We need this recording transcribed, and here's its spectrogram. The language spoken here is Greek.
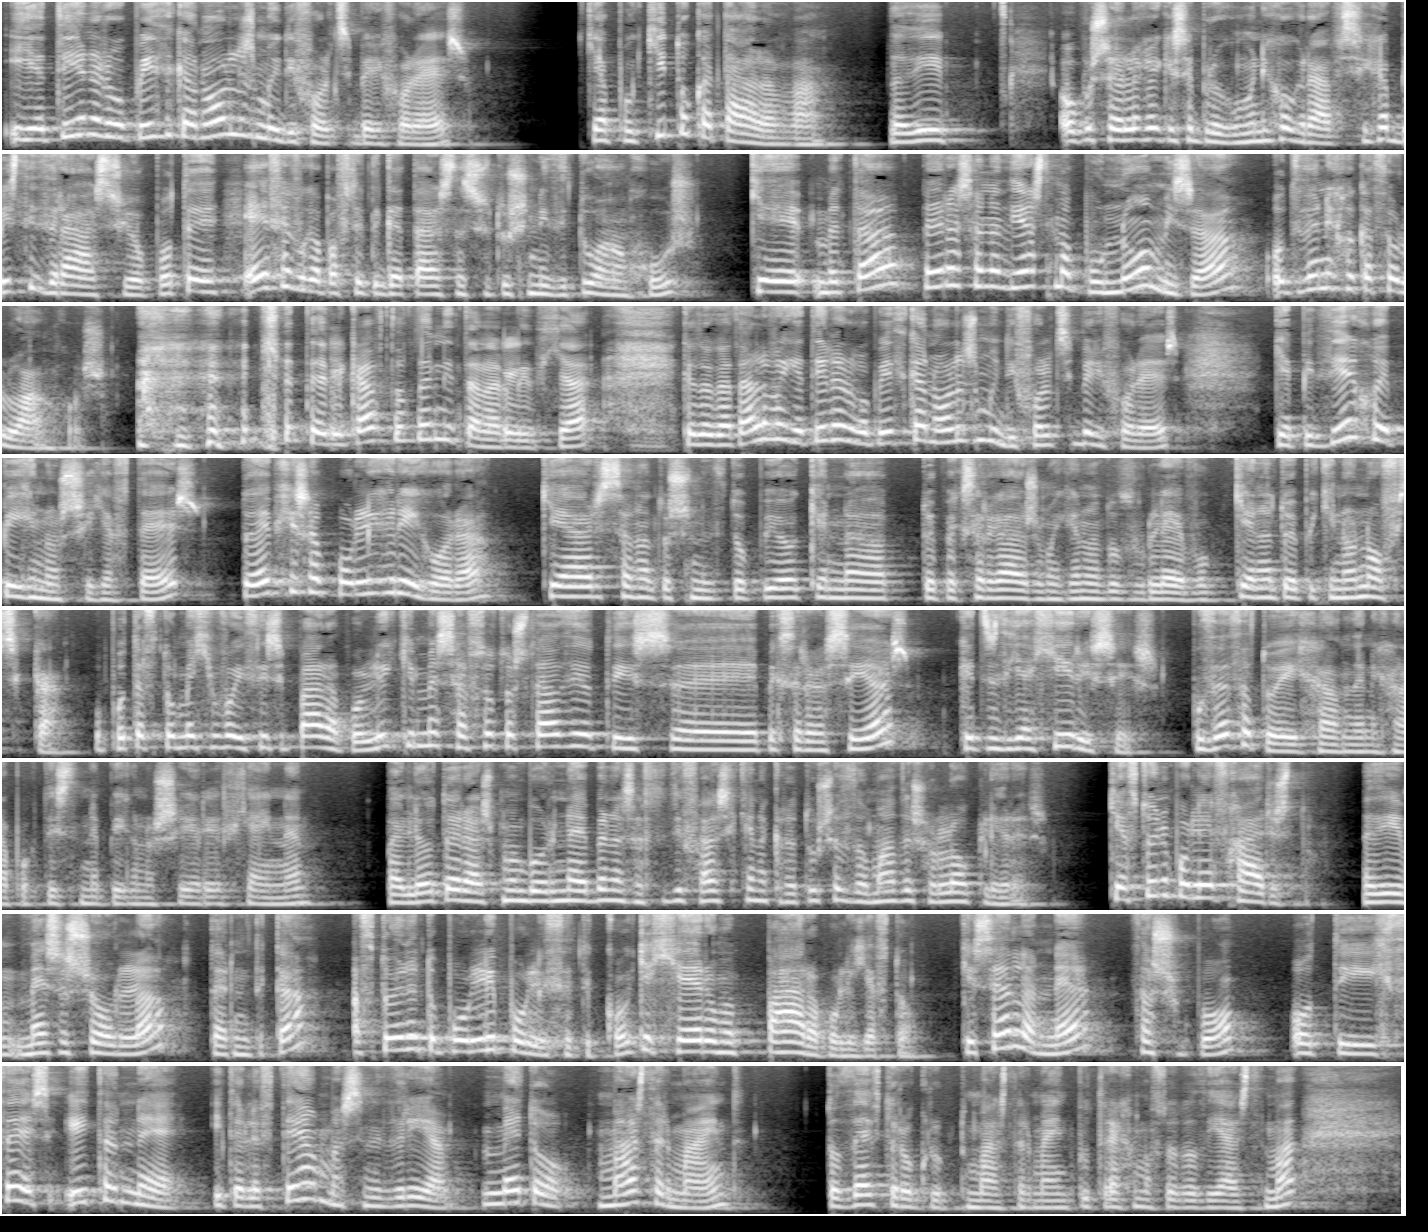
γιατί ενεργοποιήθηκαν όλες μου οι default συμπεριφορές και από εκεί το κατάλαβα. Δηλαδή, όπως έλεγα και σε προηγούμενη ηχογράφηση, είχα μπει στη δράση, οπότε έφευγα από αυτή την κατάσταση του συνειδητού άγχους και μετά πέρασα ένα διάστημα που νόμιζα ότι δεν είχα καθόλου άγχος. και τελικά αυτό δεν ήταν αλήθεια. Και το κατάλαβα γιατί ενεργοποιήθηκαν όλες μου οι default συμπεριφορές. Και επειδή έχω επίγνωση για αυτές, το έπιασα πολύ γρήγορα και άρχισα να το συνειδητοποιώ και να το επεξεργάζομαι και να το δουλεύω και να το επικοινωνώ φυσικά. Οπότε αυτό με έχει βοηθήσει πάρα πολύ και είμαι σε αυτό το στάδιο της επεξεργασίας και της διαχείρισης. Που δεν θα το είχα αν δεν είχα αποκτήσει την επίγνωση, η αλήθεια είναι. Παλιότερα, ας πούμε, μπορεί να έμπαινα σε αυτή τη φάση και να κρατούσε εβδομάδες ολόκληρες. Και αυτό είναι πολύ ευχάριστο. Δηλαδή, μέσα σε όλα τα αρνητικά, αυτό είναι το πολύ πολύ θετικό και χαίρομαι πάρα πολύ γι' αυτό. Και σε άλλα νέα, θα σου πω ότι χθες ήταν η τελευταία μας συνεδρία με το Mastermind, το δεύτερο group του Mastermind που τρέχαμε αυτό το διάστημα.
